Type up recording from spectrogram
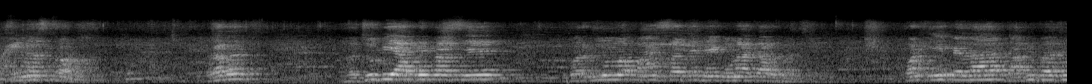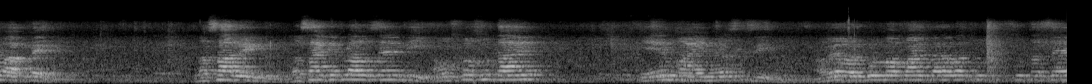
માઇનસ ત્રણ. બરાબર? હજુ બી આપણી પાસે વર્ગમૂળમાં પાંચ સાથે બે ગુણાકારમાં છે. પણ એ પહેલા ડાબી બાજુ આપણે લસા લઈ લસા કેટલા આવશે? બી. અંશમાં શું થાય? A minus three. હવે વર્ગમૂળમાં પાંચ બરાબર શું થશે?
